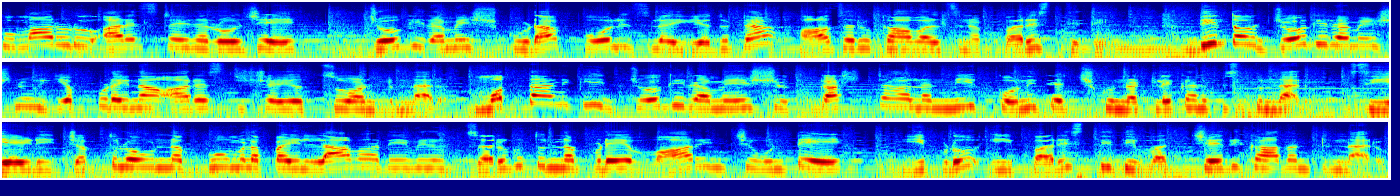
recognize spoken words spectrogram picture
కుమారుడు అరెస్ట్ అయిన రోజే జోగి రమేష్ కూడా పోలీసుల ఎదుట హాజరు కావాల్సిన పరిస్థితి. దీంతో జోగి రమేష్ను ఎప్పుడైనా అరెస్ట్ చేయొచ్చు అంటున్నారు. మొత్తానికి జోగి రమేష్ కష్టాలన్నీ కొని తెచ్చుకున్నట్లే కనిపిస్తున్నారు. సిఐడి జప్తులో ఉన్న భూములపై లావాదేవీలు జరుగుతున్నప్పుడే వారించి ఉంటే ఇప్పుడు ఈ పరిస్థితి వచ్చేది కాదంటున్నారు.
